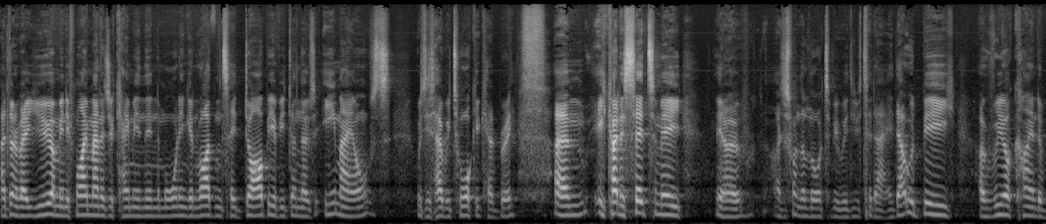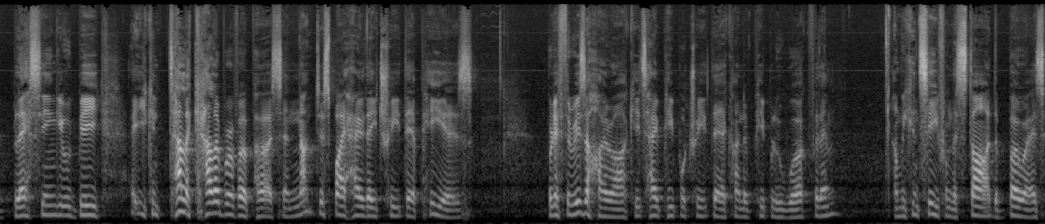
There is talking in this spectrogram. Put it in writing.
I don't know about you. I mean, if my manager came in in the morning and rather than say, Darby, have you done those emails? which is how we talk at Cadbury, um, he kind of said to me, you know, I just want the Lord to be with you today. That would be a real kind of blessing. It would be, you can tell a caliber of a person, not just by how they treat their peers, but if there is a hierarchy, it's how people treat their kind of people who work for them. And we can see from the start that Boaz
